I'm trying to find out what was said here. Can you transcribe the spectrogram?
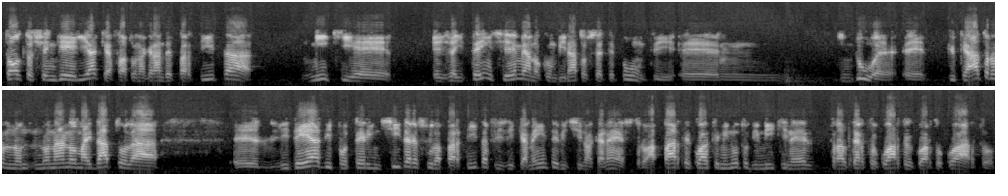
tolto Schengelia che ha fatto una grande partita, Miki e, e Jaite insieme hanno combinato sette punti ehm, in due, e più che altro non, non hanno mai dato la, eh, l'idea di poter incidere sulla partita fisicamente vicino a canestro, a parte qualche minuto di Miki tra il terzo quarto e il quarto quarto.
